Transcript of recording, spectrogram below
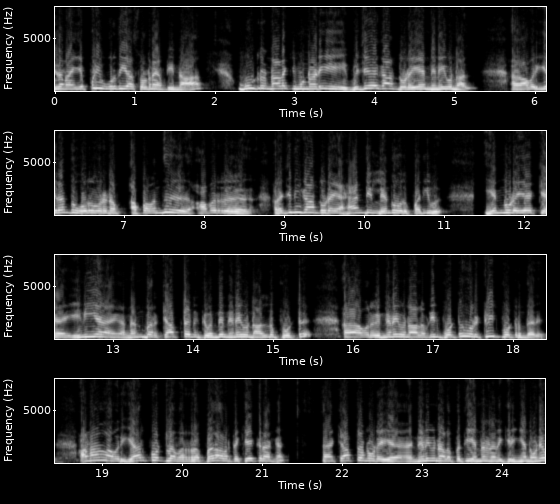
இதை நான் எப்படி உறுதியாக சொல்கிறேன் அப்படின்னா மூன்று நாளைக்கு முன்னாடி விஜயகாந்துடைய நினைவு நாள். அவர் இறந்து ஒரு வருடம். அப்போ வந்து அவர் ரஜினிகாந்துடைய ஹேண்டில்லேருந்து ஒரு பதிவு. என்னுடைய இனிய நண்பர் கேப்டனுக்கு வந்து நினைவு நாள்னு போட்டு அவர் நினைவு நாள் அப்படின்னு போட்டு ஒரு ட்வீட் போட்டிருந்தாரு. ஆனால் அவர் ஏர்போர்ட்ல வர்றப்ப அவர்கிட்ட கேட்குறாங்க கேப்டனுடைய நினைவு நாளை பற்றி என்ன நினைக்கிறீங்கன்னு உடனே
